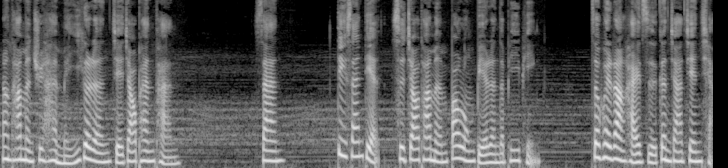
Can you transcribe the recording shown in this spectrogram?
让他们去和每一个人结交攀谈。三，第三点是教他们包容别人的批评。这会让孩子更加坚强。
